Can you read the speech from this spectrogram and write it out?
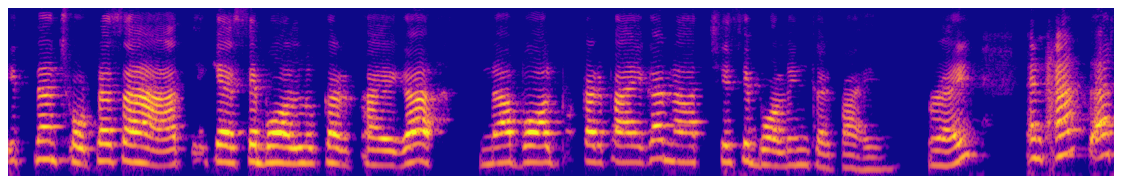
इतना छोटा सा हाथ कैसे बॉल कर पाएगा? ना बॉल पकड़ पाएगा, ना अच्छे से बॉलिंग कर पाएगा right and at that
